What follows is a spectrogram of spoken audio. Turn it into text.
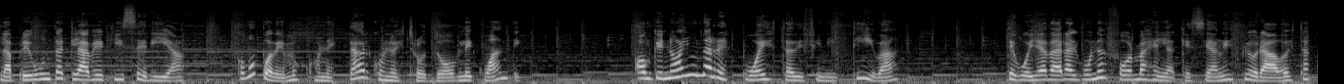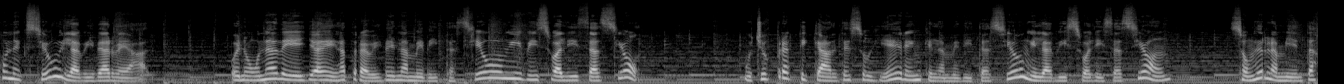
la pregunta clave aquí sería, ¿cómo podemos conectar con nuestro doble cuántico? Aunque no hay una respuesta definitiva, te voy a dar algunas formas en las que se han explorado esta conexión en la vida real. Bueno, una de ellas es a través de la meditación y visualización. Muchos practicantes sugieren que la meditación y la visualización son herramientas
